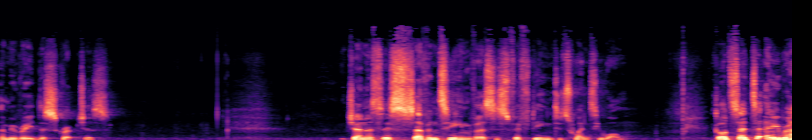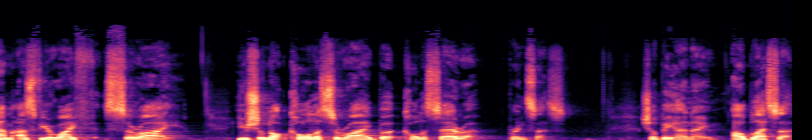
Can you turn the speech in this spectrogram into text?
Let me read the scriptures. Genesis 17, verses 15 to 21. God said to Abraham, As for your wife Sarai, you shall not call her Sarai, but call her Sarah, princess, shall be her name. I'll bless her.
